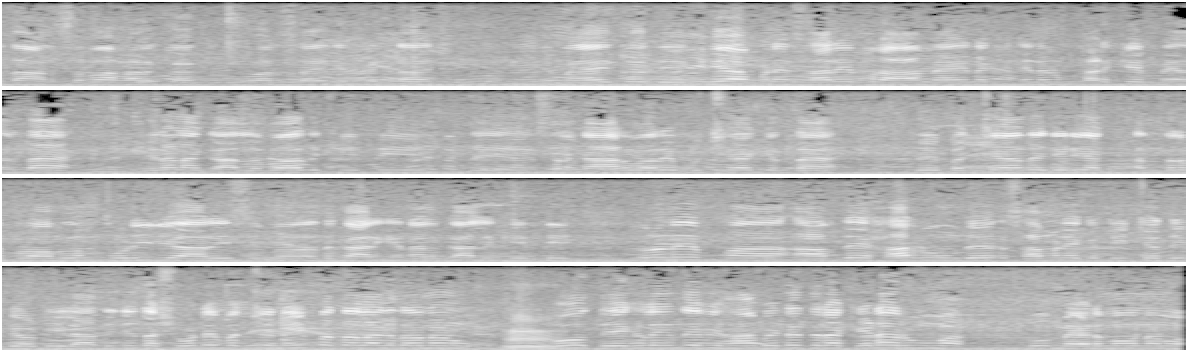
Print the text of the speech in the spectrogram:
ਵਿਧਾਨ ਸਭਾ ਹਲਕਾ ਗੁਰੂ ਹਰਸਾਏ ਦੇ ਪਿੰਡਾਂ 'ਚ। ਤੇ ਮੈਂ ਇੱਥੇ ਦੇਖਿਆ ਆਪਣੇ ਸਾਰੇ ਭਰਾ ਮੈਂ ਇਹਨਾਂ ਨੂੰ ਫੜ ਕੇ ਮਿਲਦਾ ਇਹਨਾਂ ਨਾਲ ਗੱਲਬਾਤ ਕੀਤੀ ਤੇ ਸਰਕਾਰ ਬਾਰੇ ਪੁੱਛਿਆ ਕਿੱਦਾਂ ਤੇ ਬੱਚਿਆਂ ਦੇ ਜਿਹੜੀ ਅੰਦਰ ਪ੍ਰੋਬਲਮ ਥੋੜੀ ਜਿਹੀ ਆ ਰਹੀ ਸੀ ਮੈਂ ਅਧਿਕਾਰੀਆਂ ਨਾਲ ਗੱਲ ਕੀਤੀ। ਉਹਨਾਂ ਨੇ ਆਪਦੇ ਹਰ ਰੂਮ ਦੇ ਸਾਹਮਣੇ ਇੱਕ ਟੀਚਰ ਦੀ ਡਿਊਟੀ ਲਾਤੀ ਜਿੱਦਾਂ ਛੋਟੇ ਬੱਚੇ ਨਹੀਂ ਪਤਾ ਲੱਗਦਾ ਉਹਨਾਂ ਨੂੰ। ਉਹ ਦੇਖ ਲੈਂਦੇ ਵੀ ਹਾਂ ਬੇਟੇ ਤੇਰਾ ਕਿਹੜਾ ਰੂਮ ਆ? ਉਹ ਮੈਡਮ ਉਹਨਾਂ ਨੂੰ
